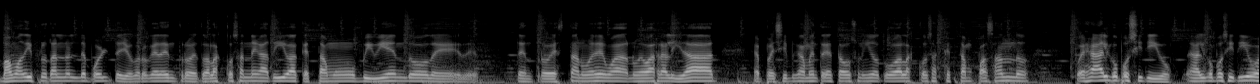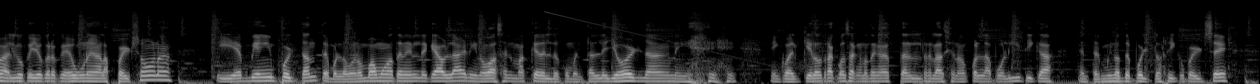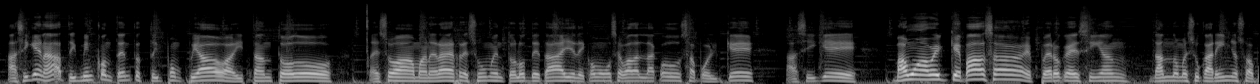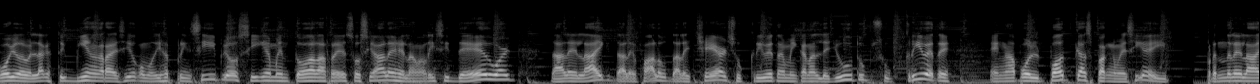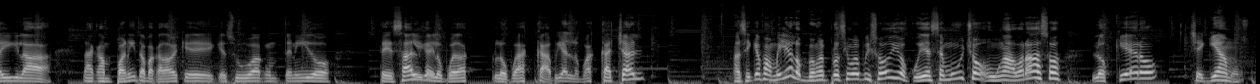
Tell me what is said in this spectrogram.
vamos a disfrutarnos el deporte. Yo creo que dentro de todas las cosas negativas que estamos viviendo, de, dentro de esta nueva, nueva realidad, específicamente en Estados Unidos, todas las cosas que están pasando, pues es algo positivo. Es algo positivo, es algo que yo creo que une a las personas y es bien importante, por lo menos vamos a tener de qué hablar y no va a ser más que del documental de Jordan ni, cualquier otra cosa que no tenga que estar relacionado con la política en términos de Puerto Rico per se. Así que nada, estoy bien contento, estoy pompeado, ahí están todos, eso a manera de resumen, todos los detalles de cómo se va a dar la cosa, por qué. Así que vamos a ver qué pasa. Espero que sigan dándome su cariño, su apoyo. De verdad que estoy bien agradecido, como dije al principio. Sígueme en todas las redes sociales, el análisis de Edward. Dale like, dale follow, dale share. Suscríbete a mi canal de YouTube. Suscríbete en Apple Podcast para que me siga y préndele ahí la, la campanita para cada vez que, suba contenido te salga y lo puedas, lo puedas lo puedas cachar. Así que familia, los veo en el próximo episodio. Cuídense mucho. Un abrazo. Los quiero. Chequeamos.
